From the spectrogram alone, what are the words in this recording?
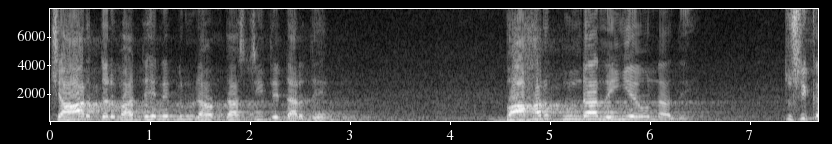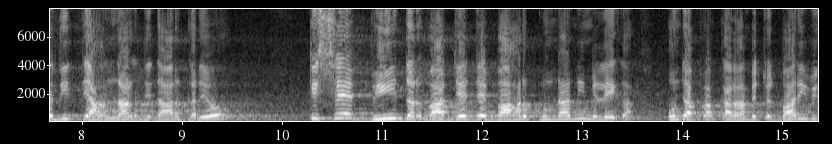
ਚਾਰ ਦਰਵਾਜ਼ੇ ਨੇ ਗੁਰੂ ਰਾਮਦਾਸ ਜੀ ਦੇ ਦਰ ਦੇ। ਬਾਹਰ ਕੁੰਡਾ ਨਹੀਂ ਹੈ ਉਹਨਾਂ ਦੇ। ਤੁਸੀਂ ਕਦੀ ਧਿਆਨ ਨਾਲ ਦੀਦਾਰ ਕਰਿਓ, ਕਿਸੇ ਵੀ ਦਰਵਾਜ਼ੇ ਦੇ ਬਾਹਰ ਕੁੰਡਾ ਨਹੀਂ ਮਿਲੇਗਾ। ਉਂਝ ਆਪਾਂ ਘਰਾਂ ਵਿੱਚ ਬਾਹਰੀ ਵੀ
